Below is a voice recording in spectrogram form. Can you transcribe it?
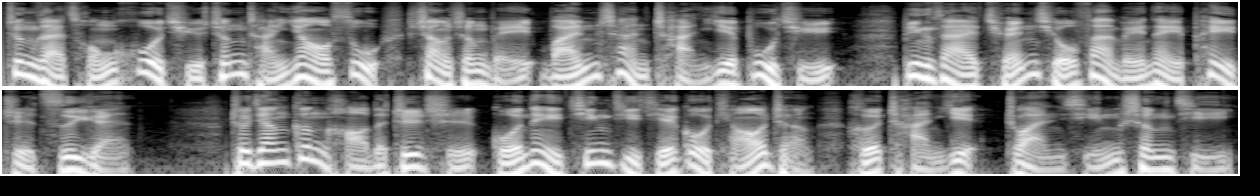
正在从获取生产要素上升为完善产业布局，并在全球范围内配置资源，这将更好地支持国内经济结构调整和产业转型升级。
